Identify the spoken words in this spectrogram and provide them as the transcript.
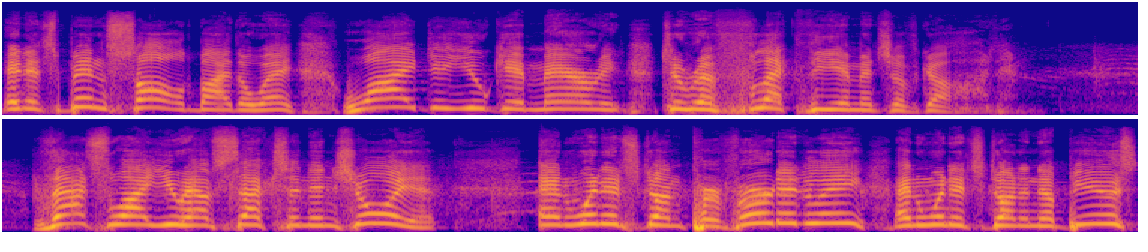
and it's been solved, by the way. Why do you get married? To reflect the image of God. That's why you have sex and enjoy it. And when it's done pervertedly and when it's done in abuse,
